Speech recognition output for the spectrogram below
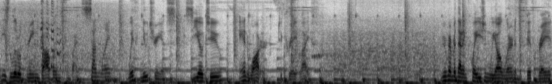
These little green goblins combine sunlight with nutrients, CO2, and water to create life. You remember that equation we all learned in the fifth grade?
